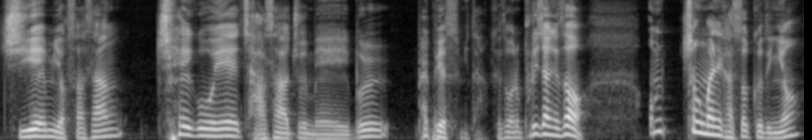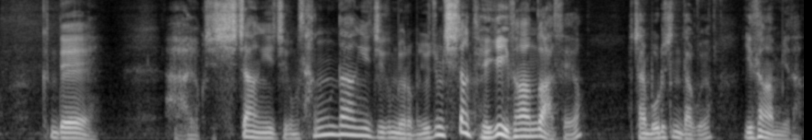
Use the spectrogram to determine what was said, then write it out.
GM 역사상 최고의 자사주 매입을 발표했습니다. 그래서 오늘 프리장에서 엄청 많이 갔었거든요. 근데 아 역시 시장이 지금 상당히 지금 여러분 요즘 시장 되게 이상한 거 아세요? 잘 모르신다고요? 이상합니다.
